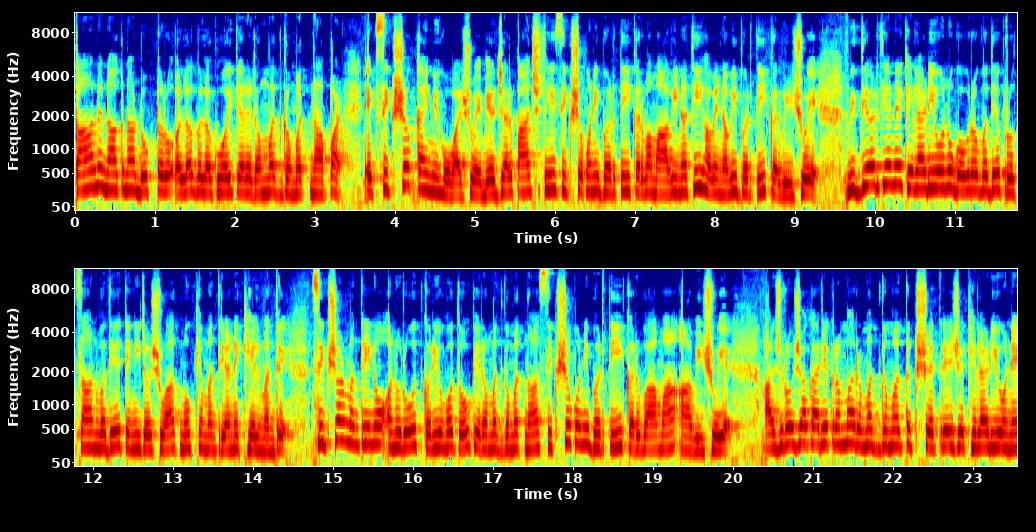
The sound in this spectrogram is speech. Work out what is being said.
કાન, નાકના ડોક્ટરો અલગ અલગ હોય ત્યારે રમત ગમતના પણ એક શિક્ષક કાયમી હોવા જોઈએ. બે હજાર પાંચથી શિક્ષકોની ભરતી કરવામાં આવી નથી. હવે નવી ભરતી કરવી જોઈએ. વિદ્યાર્થી અને ખેલાડીઓનું ગૌરવ વધે, પ્રોત્સાહન વધે તેની રજૂઆત મુખ્યમંત્રી અને ખેલ મંત્રી, શિક્ષણ મંત્રીનો અનુરોધ કર્યો હતો કે રમતગમતના શિક્ષકોની ભરતી કરવામાં આવી જોઈએ. આજરોજ આ કાર્યક્રમમાં રમતગમત ક્ષેત્રે જે ખેલાડીઓને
